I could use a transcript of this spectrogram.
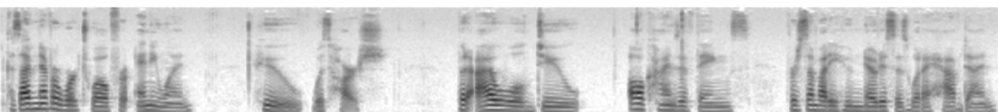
because I've never worked well for anyone who was harsh, but I will do all kinds of things for somebody who notices what I have done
